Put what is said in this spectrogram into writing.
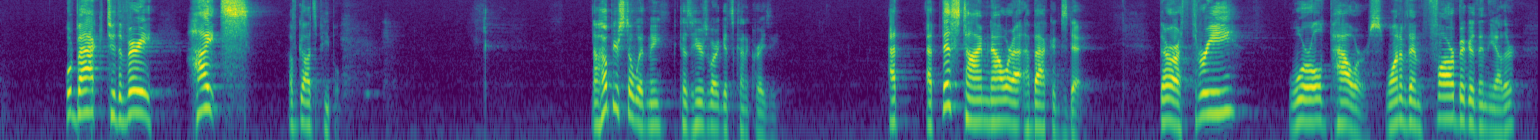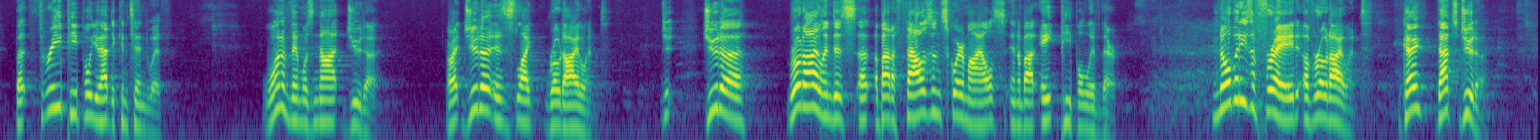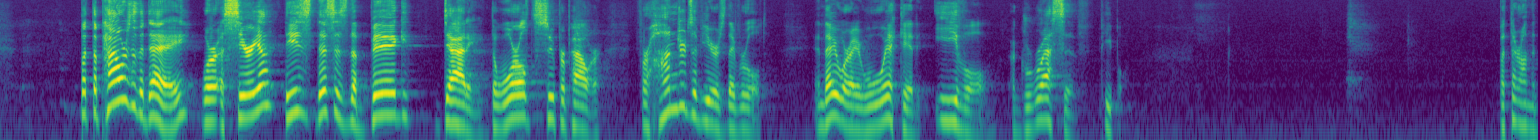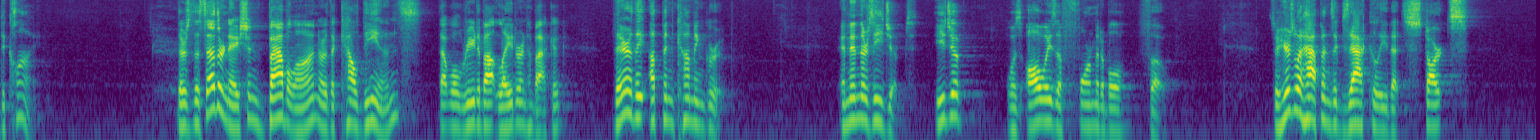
We're back to the very heights of God's people. Now, I hope you're still with me because here's where it gets kind of crazy. At, this time, now we're at Habakkuk's day. There are three world powers, one of them far bigger than the other, but three people you had to contend with. One of them was not Judah. All right, Judah is like Rhode Island. Judah, Rhode Island is uh, about a thousand square miles, and about eight people live there. Nobody's afraid of Rhode Island, okay? That's Judah. But the powers of the day were Assyria. These, this is the big daddy, the world superpower. For hundreds of years, they've ruled. And they were a wicked, evil, aggressive people. but they're on the decline. There's this other nation, Babylon, or the Chaldeans, that we'll read about later in Habakkuk. They're the up and coming group. And then there's Egypt. Egypt was always a formidable foe. So here's what happens exactly that starts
